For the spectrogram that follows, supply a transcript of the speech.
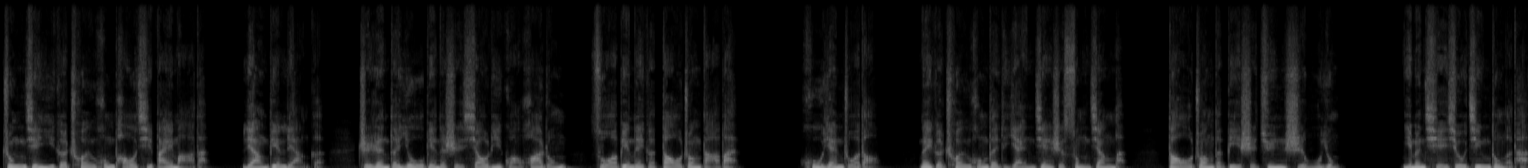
中间一个穿红袍骑白马的，两边两个，只认得右边的是小李广花荣。左边那个倒装打扮，呼延灼道：“那个穿红的眼见是宋江了，倒装的必是军师吴用。你们且休惊动了他，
